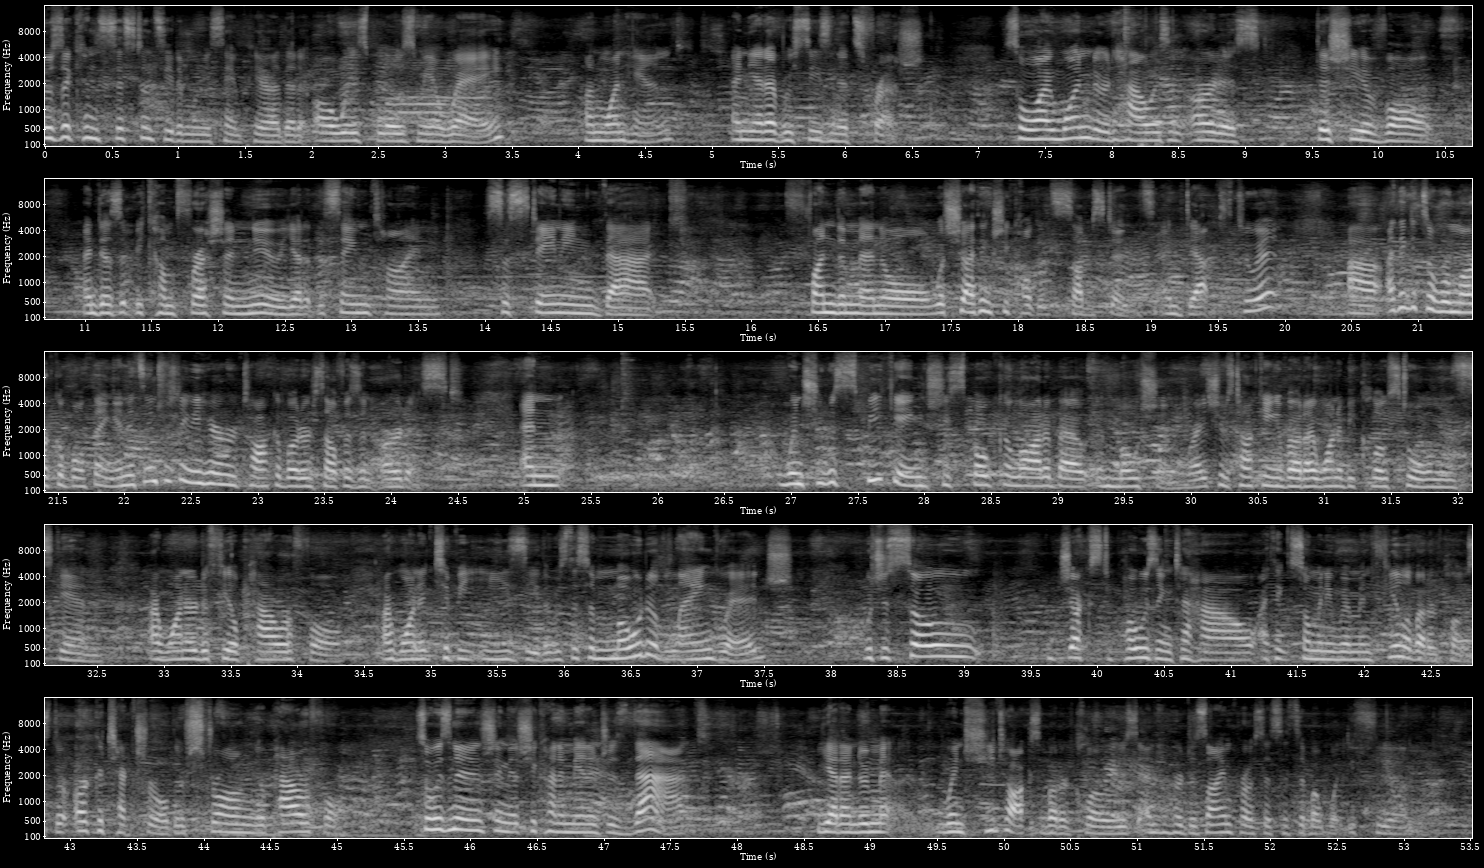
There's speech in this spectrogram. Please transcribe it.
there's a consistency to Marie Saint Pierre that it always blows me away, on one hand, and yet every season it's fresh. So I wondered how, as an artist, does she evolve? And does it become fresh and new, yet at the same time sustaining that fundamental, which I think she called it substance and depth to it? Uh, I think it's a remarkable thing. And it's interesting to hear her talk about herself as an artist. And when she was speaking, she spoke a lot about emotion, right? She was talking about, I want to be close to a woman's skin. I want her to feel powerful. I want it to be easy. There was this emotive language, which is so juxtaposing to how I think so many women feel about her clothes. They're architectural, they're strong, they're powerful. So isn't it interesting that she kind of manages that, yet under when she talks about her clothes and her design process, it's about what you feel in them.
